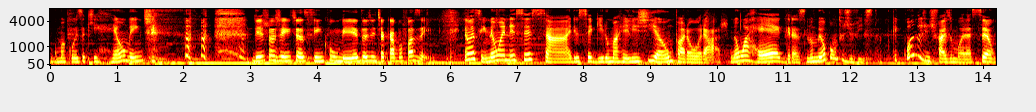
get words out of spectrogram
Alguma coisa que realmente deixa a gente assim com medo, a gente acaba fazendo. Então, assim, não é necessário seguir uma religião para orar. Não há regras, no meu ponto de vista. Porque quando a gente faz uma oração,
